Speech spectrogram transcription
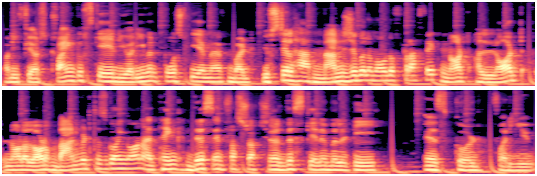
or if you're trying to scale, you're even post PMF, but you still have manageable amount of traffic, not a lot, not a lot of bandwidth is going on. I think this infrastructure, this scalability is good for you.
